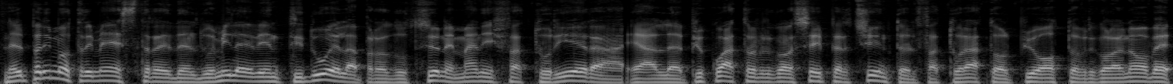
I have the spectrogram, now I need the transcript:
Nel primo trimestre del 2022 la produzione manifatturiera è al più 4,6% e il fatturato al più 8,9%.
